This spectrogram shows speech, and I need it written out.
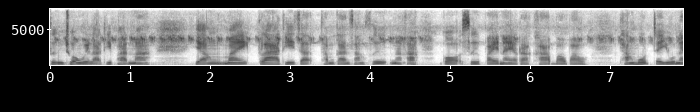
ซึ่งช่วงเวลาที่ผ่านมายังไม่กล้าที่จะทำการสั่งซื้อนะคะ ก็ซื้อไปในราคาเบาๆ ทั้งหมดจะอยู่ใน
